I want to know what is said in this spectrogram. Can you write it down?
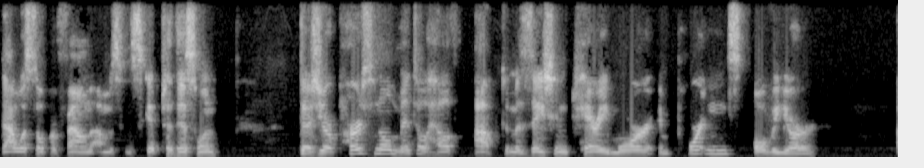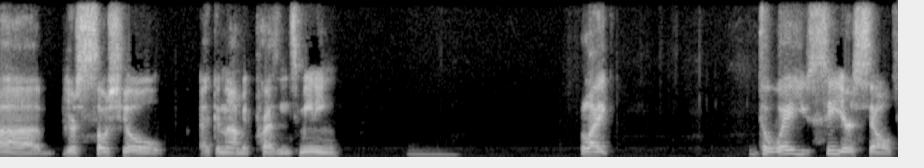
that was so profound. I'm just gonna skip to this one. Does your personal mental health optimization carry more importance over your uh, your social economic presence? Meaning, Mm. like the way you see yourself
